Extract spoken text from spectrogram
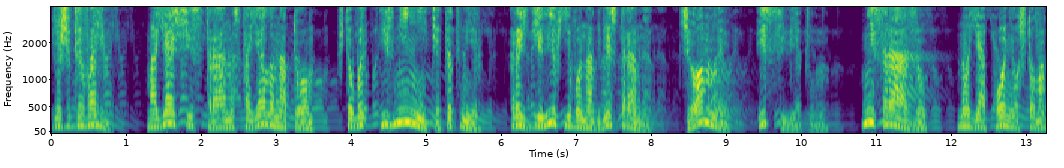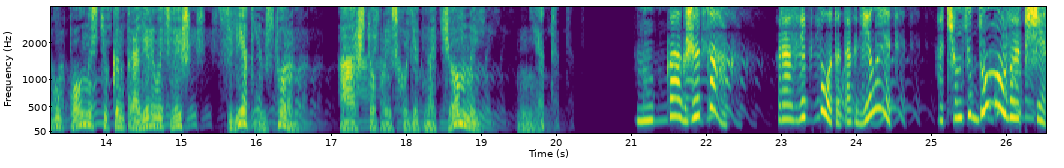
Я же говорю, моя сестра настояла на том, чтобы изменить этот мир, разделив его на две стороны — темную и светлую. Не сразу, но я понял, что могу полностью контролировать лишь светлую сторону. А что происходит на темной — нет. Ну как же так? Разве кто-то так делает? О чем ты думал вообще?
